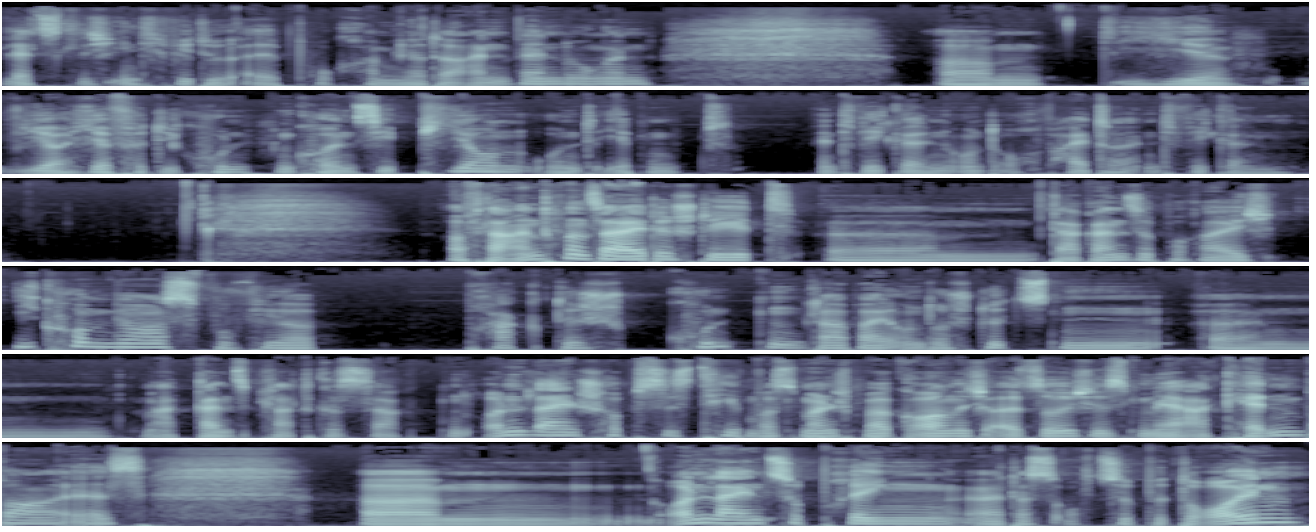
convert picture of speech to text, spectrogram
letztlich individuell programmierte Anwendungen, ähm, die wir hier für die Kunden konzipieren und eben entwickeln und auch weiterentwickeln. Auf der anderen Seite steht ähm, der ganze Bereich E-Commerce, wo wir praktisch Kunden dabei unterstützen, ähm, mal ganz platt gesagt, ein Online-Shop-System, was manchmal gar nicht als solches mehr erkennbar ist, ähm, online zu bringen, äh, das auch zu betreuen.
